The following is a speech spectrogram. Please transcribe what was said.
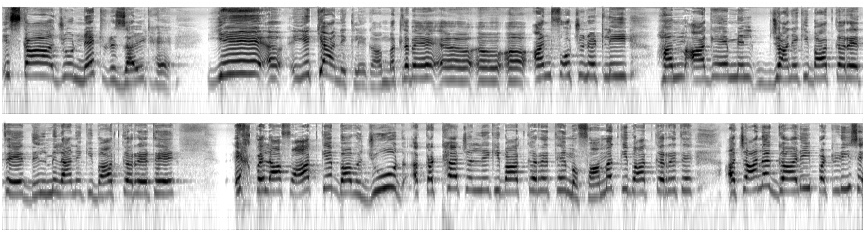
اس کا جو نیٹ ریزلٹ ہے یہ یہ کیا نکلے گا؟ مطلب ہے انفارچونیٹلی ہم آگے مل جانے کی بات کر رہے تھے، دل ملانے کی بات کر رہے تھے، اختلافات کے باوجود اکٹھا چلنے کی بات کر رہے تھے مفامت کی بات کر رہے تھے، اچانک گاڑی پٹڑی سے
